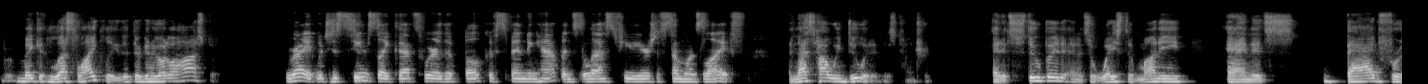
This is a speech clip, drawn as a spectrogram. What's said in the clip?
make it less likely that they're going to go to the hospital. Right, which just seems like that's where the bulk of spending happens the last few years of someone's life. And that's how we do it in this country. And it's stupid and it's a waste of money and it's bad for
